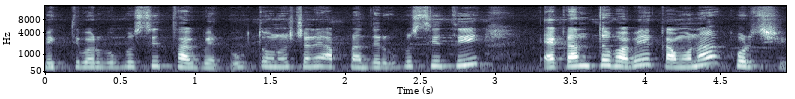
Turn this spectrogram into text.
ব্যক্তিবর্গ উপস্থিত থাকবেন। উক্ত অনুষ্ঠানে আপনাদের উপস্থিতি একান্তভাবে কামনা করছি।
